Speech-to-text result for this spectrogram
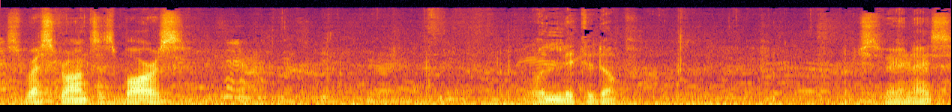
it's restaurants, it's bars, all lit it up, which is very nice.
